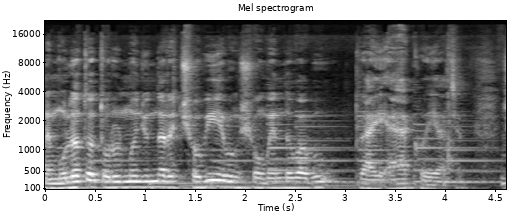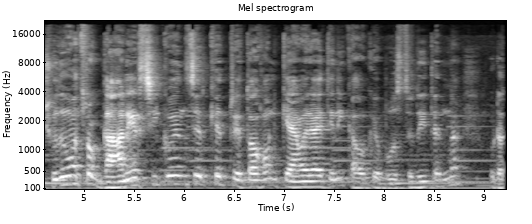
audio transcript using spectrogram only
মানে মূলত তরুণ মজুমদারের ছবি এবং সৌমেন্দ্রবাবু প্রায় এক হয়ে আছেন। শুধুমাত্র গানের সিকোয়েন্সের ক্ষেত্রে তখন ক্যামেরায় তিনি কাউকে বসতে দিতেন না, ওটা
